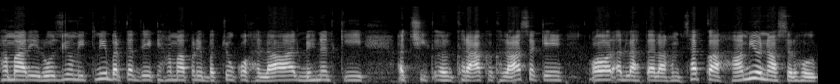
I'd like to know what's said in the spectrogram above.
हमारे रोज़ियों में इतनी बरकत दे कि हम अपने बच्चों को हलाल, मेहनत की अच्छी खुराक खिला सकें और अल्लाह ताला हम सब का हामी नासर हो।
